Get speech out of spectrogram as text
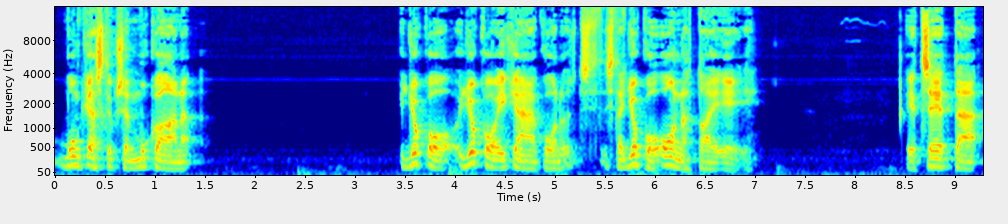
mun käsityksen mukaan joko, joko ikään kuin sitä joko on tai ei. Et se, että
